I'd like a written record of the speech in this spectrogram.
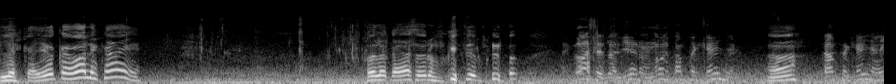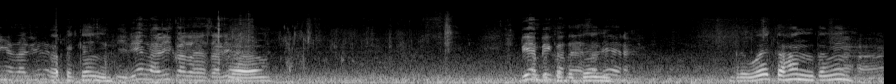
Les cayó cabal, les cae. Solo caía sobre un poquito de pelo. No, se salieron, no, están pequeñas. Ah, Están pequeñas, está salieron. pequeño. Y bien la vi cuando se salieron. Ah, Bien vi cuando se salieron. Revueltas andan también. Ajá.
